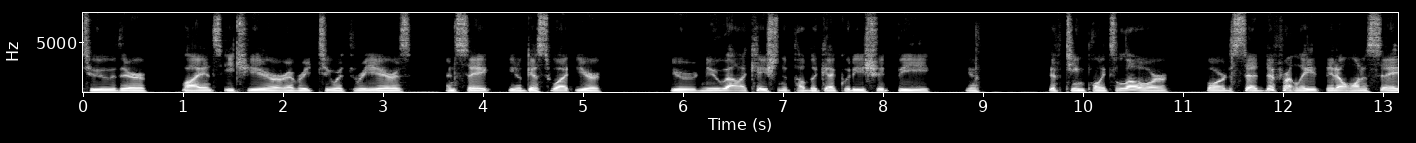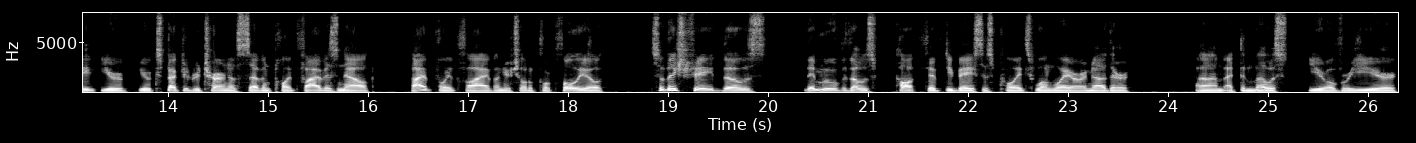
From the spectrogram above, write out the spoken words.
to their clients each year or every two or three years and say, you know, guess what? Your your new allocation of public equity should be, 15 points lower. Or to said differently, they don't want to say your your expected return of 7.5 is now 5.5 on your total portfolio. So they shade those they move those, call it 50 basis points one way or another um, at the most year over year.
